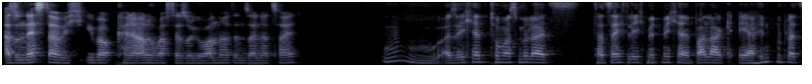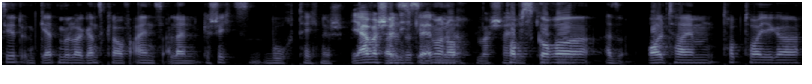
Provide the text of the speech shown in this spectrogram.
Also Nesta habe ich überhaupt keine Ahnung, was der so gewonnen hat in seiner Zeit. Uh, also ich hätte Thomas Müller jetzt tatsächlich mit Michael Ballack eher hinten platziert und Gerd Müller ganz klar auf 1, allein geschichtsbuchtechnisch. Ja, wahrscheinlich. Weil ist ja immer noch Topscorer, also Alltime Top-Torjäger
